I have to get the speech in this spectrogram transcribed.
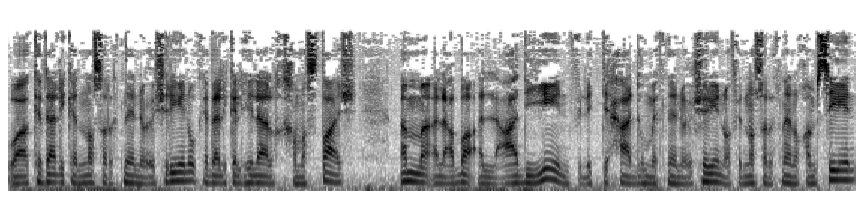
وكذلك النصر 22 وكذلك الهلال 15 أما الأعضاء العاديين في الاتحاد هم 22 وفي النصر 52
